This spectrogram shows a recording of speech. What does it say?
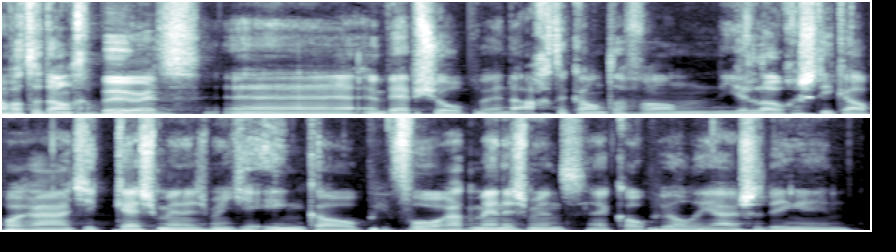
Maar wat er dan gebeurt, uh, een webshop en de achterkant daarvan, je logistieke apparaat, je cash management, je inkoop, je voorraadmanagement, hè, koop je wel de juiste dingen in.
